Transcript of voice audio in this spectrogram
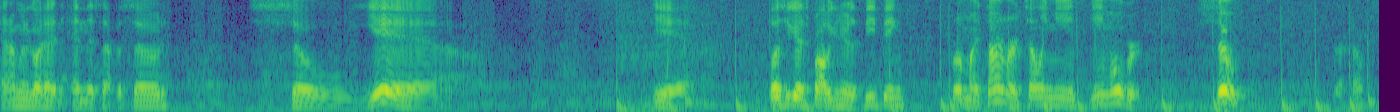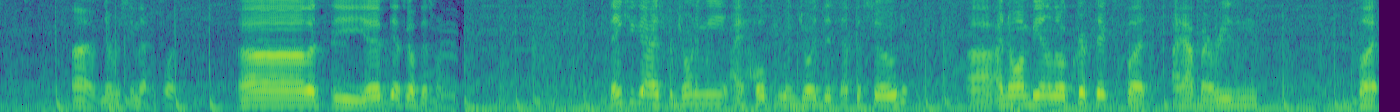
And I'm going to go ahead and end this episode. So, yeah. Yeah. Plus, you guys probably can hear the beeping from my timer telling me it's game over. So, the hell? I've never seen that before. Uh, let's see. Let's go with this one. Thank you guys for joining me. I hope you enjoyed this episode. Uh, I know I'm being a little cryptic, but I have my reasons. But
